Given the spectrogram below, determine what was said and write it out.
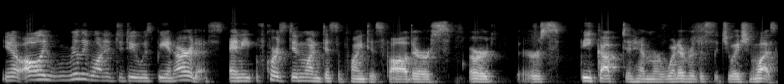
you know all he really wanted to do was be an artist and he of course didn't want to disappoint his father or or, or speak up to him or whatever the situation was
